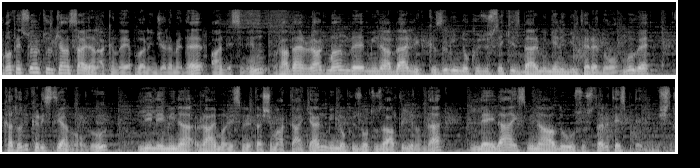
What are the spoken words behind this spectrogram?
Profesör Türkan Saylan hakkında yapılan incelemede annesinin Robert Ragman ve Mina Berlik kızı 1908 Birmingham İngiltere doğumlu ve Katolik Hristiyan olduğu Lily Mina Rayman ismini taşımaktayken 1936 yılında Leyla ismini aldığı hususları tespit edilmiştir.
